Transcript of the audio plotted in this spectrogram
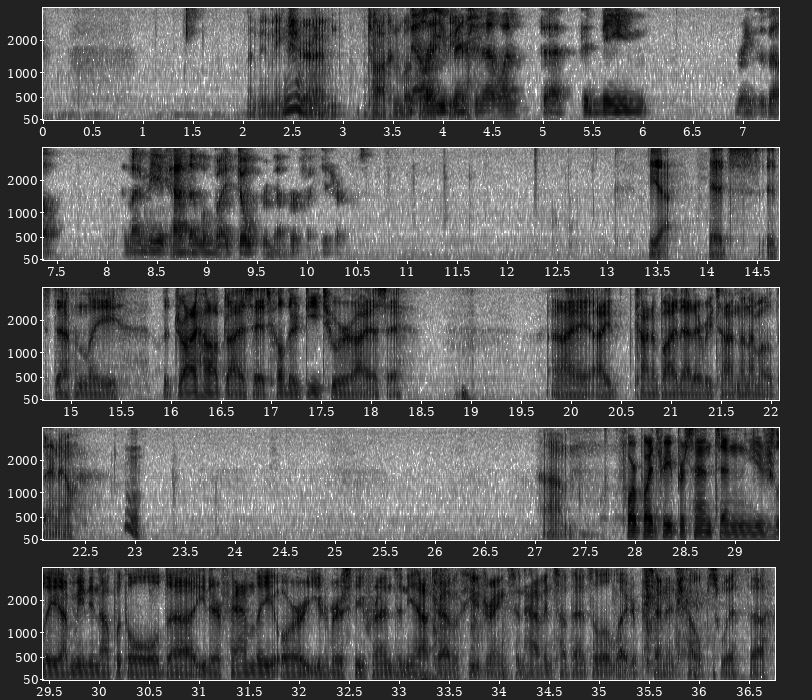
Let me make sure hmm. I'm talking about now the that right you've beer. mentioned that one, that the name rings a bell. And I may have had that one, but I don't remember if I did or not. Yeah, it's it's definitely the dry hopped ISA. It's called their Detour ISA, and I I kind of buy that every time that I'm out there now. Hmm. Um, four point three percent, and usually I'm meeting up with old uh, either family or university friends, and you have to have a few drinks, and having something that's a little lighter percentage helps with. Uh,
